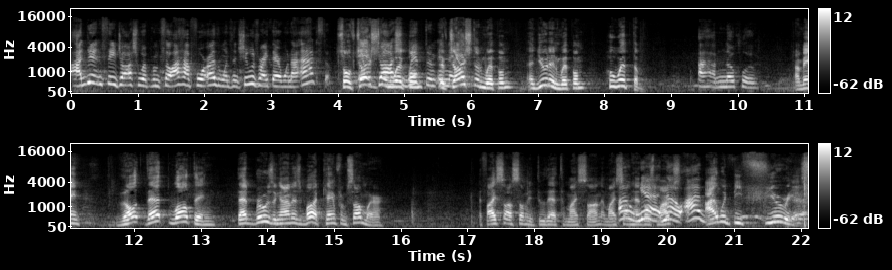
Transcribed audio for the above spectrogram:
I didn't see Josh whip him, so I have four other ones, and she was right there when I asked him. So if Josh, didn't whip him, whipped him, if Josh didn't whip him, and you didn't whip him, who whipped him? I have no clue. I mean, that welting, that bruising on his butt came from somewhere. If I saw somebody do that to my son, and my son Oh, had yeah, those marks, no, I- I would be furious.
